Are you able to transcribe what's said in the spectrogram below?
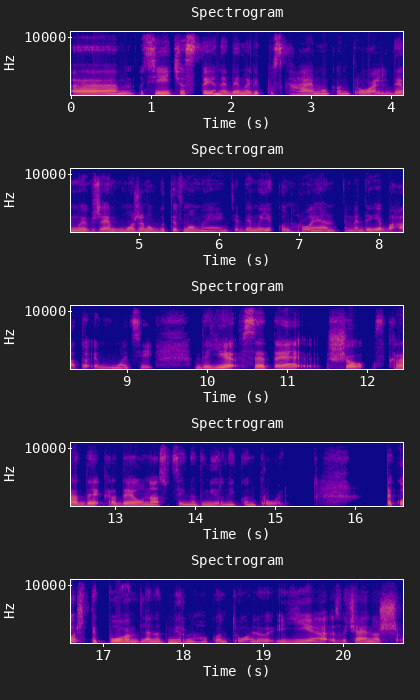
е, цієї частини, де ми відпускаємо контроль, де ми вже можемо бути в моменті, де ми є конгруентними, де є багато емоцій, де є все те, що вкраде краде у нас цей надмірний контроль. Також типовим для надмірного контролю є, звичайно ж, е,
